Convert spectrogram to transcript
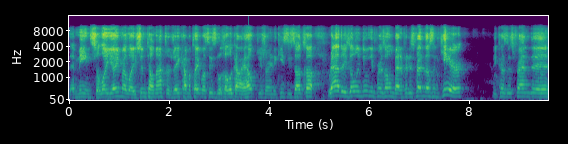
That means you shouldn't tell him after I helped you. Rather, he's only doing it for his own benefit. His friend doesn't care because his friend uh,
